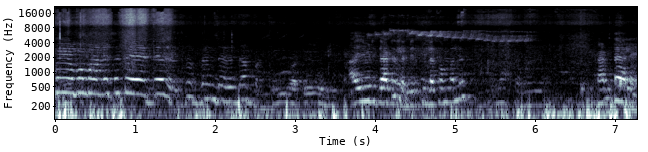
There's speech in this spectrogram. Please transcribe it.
మేము మానేస్తే శుద్ధం దబ్బండి అవి వీడి కట్టలే మీరు పిల్ల కొమ్మలు కట్టాలి.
